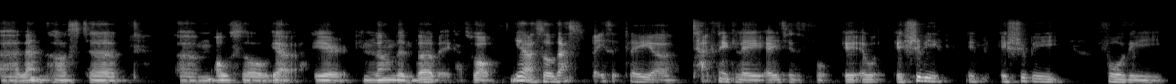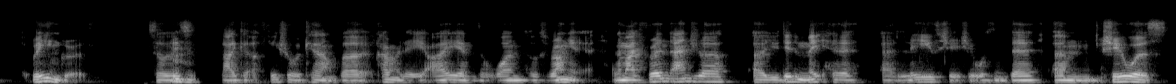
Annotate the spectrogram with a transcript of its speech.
uh, Lancaster, um, also yeah here in London, Birkbeck as well. Yeah, so that's basically uh, technically it is for it, it, it should be it, it should be for the reading group. So it's mm-hmm. Like an official account, but currently I am the one who's running it. And my friend Angela, uh, you didn't meet her at Leeds. She she wasn't there. Um, she was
